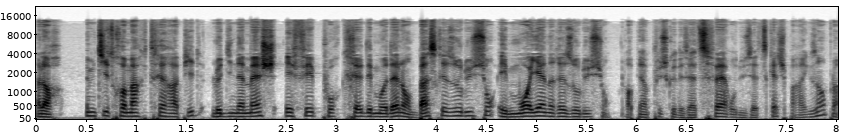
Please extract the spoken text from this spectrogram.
Alors, une petite remarque très rapide, le Dynamesh est fait pour créer des modèles en basse résolution et moyenne résolution. Alors bien plus que des Z-Sphere ou du Z-Sketch par exemple,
